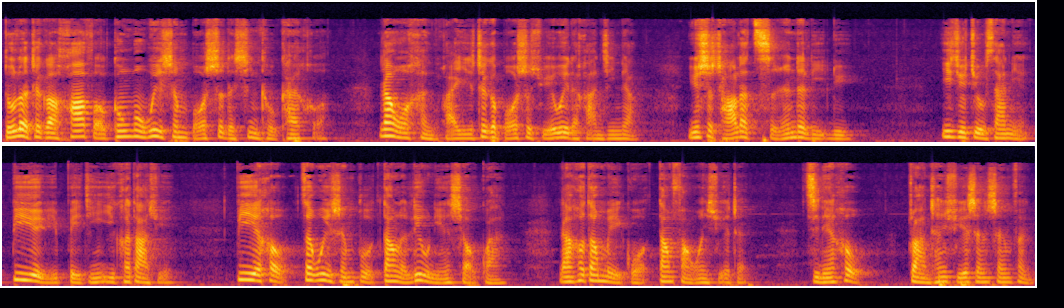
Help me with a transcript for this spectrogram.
读了这个哈佛公共卫生博士的信口开河，让我很怀疑这个博士学位的含金量。于是查了此人的履历：一九九三年毕业于北京医科大学，毕业后在卫生部当了六年小官，然后到美国当访问学者，几年后。转成学生身份，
